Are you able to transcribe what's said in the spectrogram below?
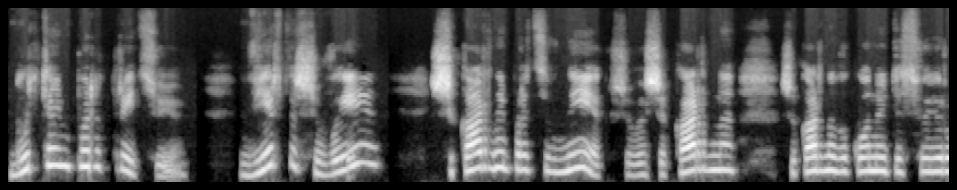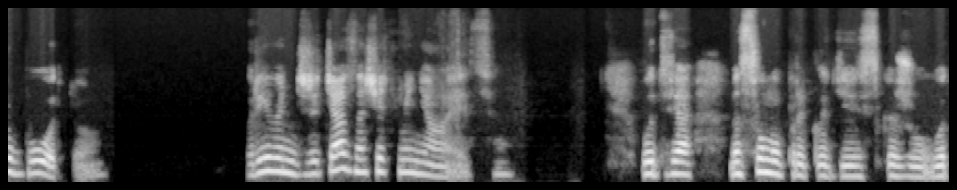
Будьте імператрицею. Вірте, що ви шикарний працівник, що ви шикарно, шикарно виконуєте свою роботу. Рівень життя, значить, міняється. От я на своєму прикладі скажу, от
